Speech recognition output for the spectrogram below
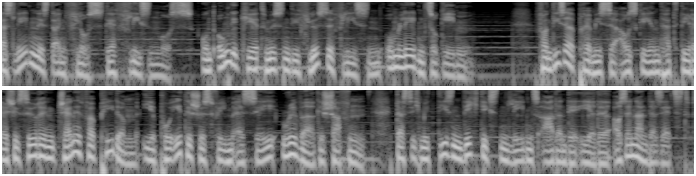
Das Leben ist ein Fluss, der fließen muss, und umgekehrt müssen die Flüsse fließen, um Leben zu geben. Von dieser Prämisse ausgehend hat die Regisseurin Jennifer Peedom ihr poetisches Filmessay River geschaffen, das sich mit diesen wichtigsten Lebensadern der Erde auseinandersetzt.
